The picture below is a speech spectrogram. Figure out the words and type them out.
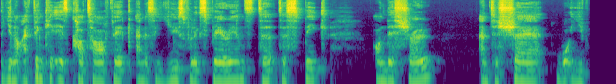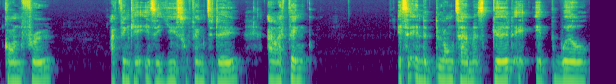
But you know, I think it is cathartic and it's a useful experience to to speak on this show and to share what you've gone through. I think it is a useful thing to do. And I think it's in the long term it's good. It it will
